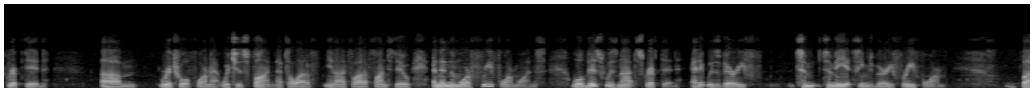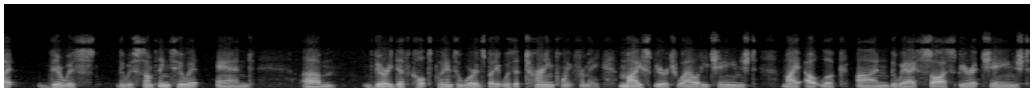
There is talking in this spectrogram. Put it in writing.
scripted um, ritual format, which is fun. That's a lot of you know that's a lot of fun to do. And then the more free form ones. Well, this was not scripted, and it was very to to me it seemed very free form, but there was there was something to it, and um, very difficult to put into words, but it was a turning point for me. My spirituality changed, my outlook on the way I saw spirit changed,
